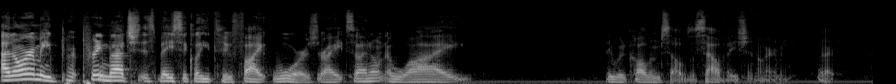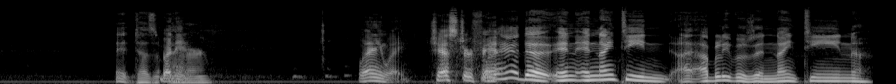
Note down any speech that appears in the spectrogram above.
an army pr- pretty much is basically to fight wars, right? So I don't know why they would call themselves a Salvation Army. But, It doesn't But it- matter. well, anyway, Chester Well, they family. had uh, in in nineteen, I, I believe it was in nineteen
